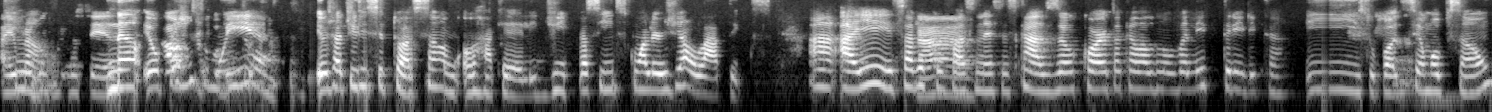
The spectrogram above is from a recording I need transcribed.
Aí eu não. pergunto para você. Não, eu penso muito. Eu já tive situação, oh, Raquel, de pacientes com alergia ao látex. Ah, aí, sabe o ah. que eu ah. faço nesses casos? Eu corto aquela luva nitrílica. Isso pode ser uma opção,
